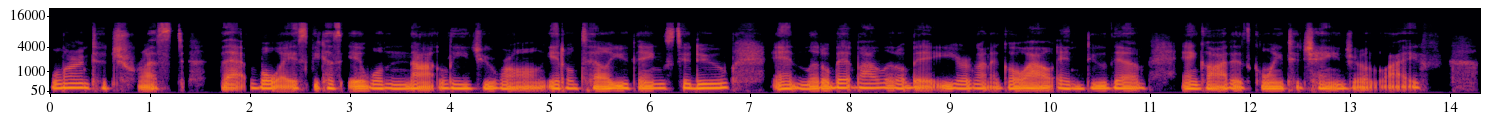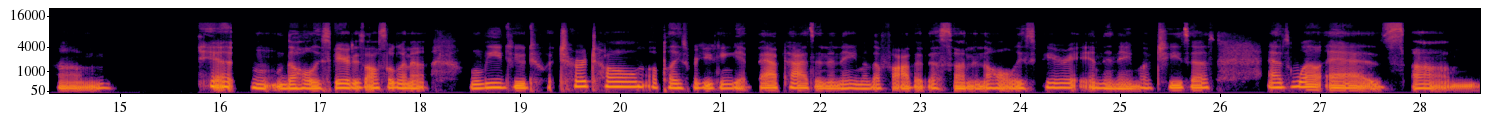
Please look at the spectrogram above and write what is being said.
learn to trust that voice because it will not lead you wrong. It'll tell you things to do, and little bit by little bit, you're going to go out and do them, and God is going to change your life. Um, it, the Holy Spirit is also going to lead you to a church home, a place where you can get baptized in the name of the Father, the Son, and the Holy Spirit in the name of Jesus, as well as um,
